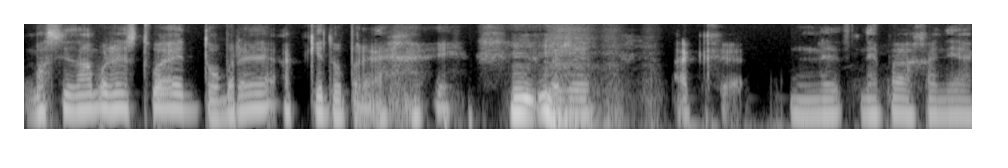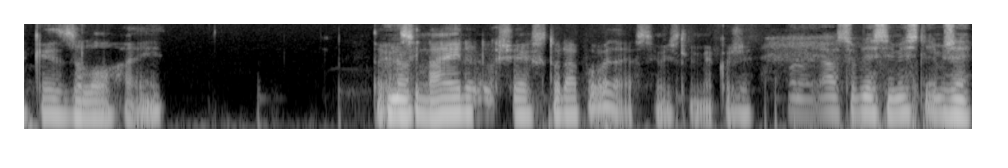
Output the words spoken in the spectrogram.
vlastne náboženstvo je dobré, ak je dobré. Takže ak ne, nepácha nejaké zlo, hej. To je no. asi najjednoduchšie, ak sa to dá povedať, ja si myslím. Akože... Ja osobne si myslím, že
